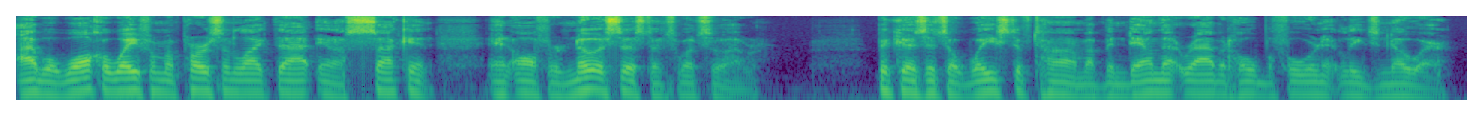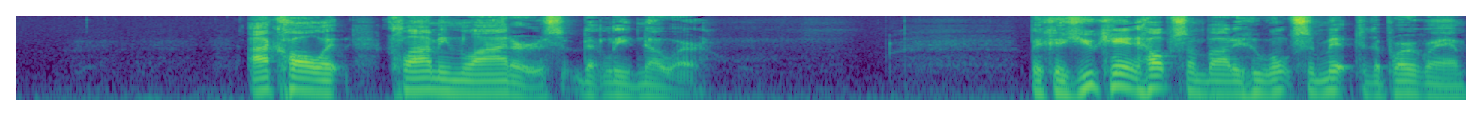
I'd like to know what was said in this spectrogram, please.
I will walk away from a person like that in a second and offer no assistance whatsoever because it's a waste of time. I've been down that rabbit hole before and it leads nowhere. I call it climbing ladders that lead nowhere because you can't help somebody who won't submit to the program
